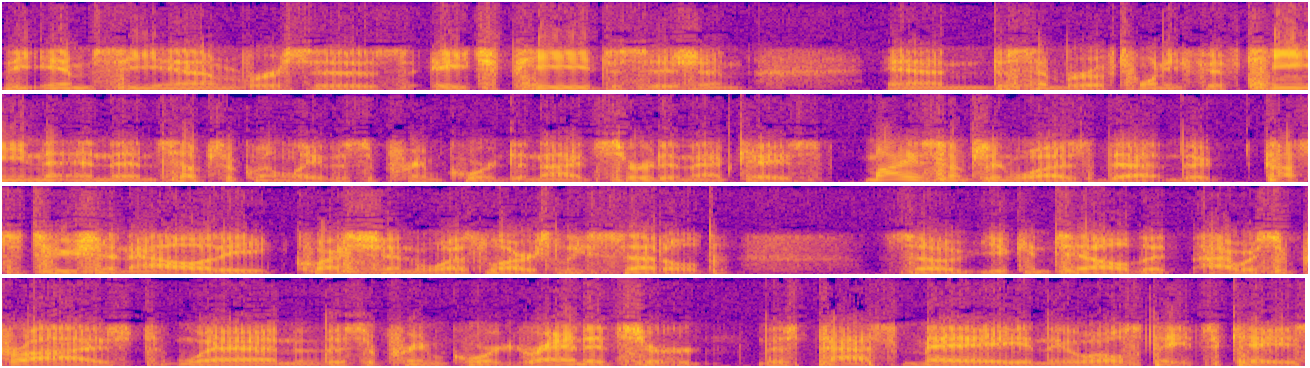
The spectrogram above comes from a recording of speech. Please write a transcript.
the MCM versus HP decision in December of 2015, and then subsequently the Supreme Court denied cert in that case, my assumption was that the constitutionality question was largely settled. So you can tell that I was surprised when the Supreme Court granted cert this past May in the oil states case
